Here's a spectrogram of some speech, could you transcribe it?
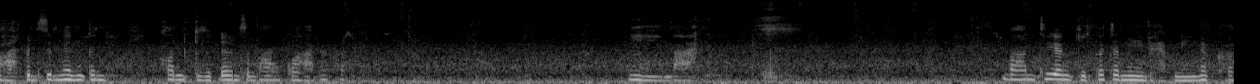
บาทเป็นซีเมนต์เป็นคอนกรีตเดินสบายกว่านะคะ นี่บ้าน บ้านที่อังกฤษก็จะมีแบบนี้นะคะ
